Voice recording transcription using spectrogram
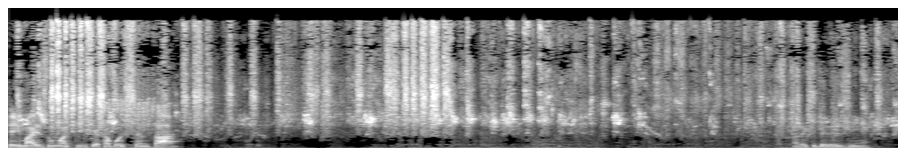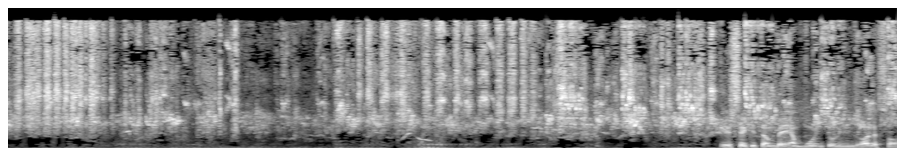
Achei mais um aqui que acabou de sentar. Olha que belezinha. Esse aqui também é muito lindo, olha só.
